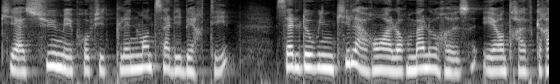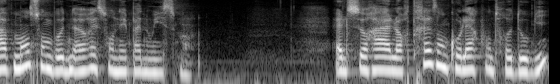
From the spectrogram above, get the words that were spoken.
qui assume et profite pleinement de sa liberté, celle de Winky la rend alors malheureuse et entrave gravement son bonheur et son épanouissement. Elle sera alors très en colère contre Dobby,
